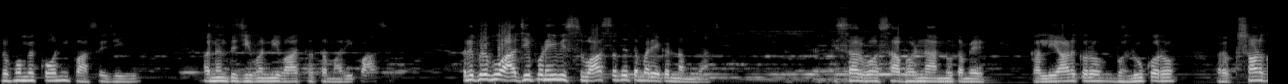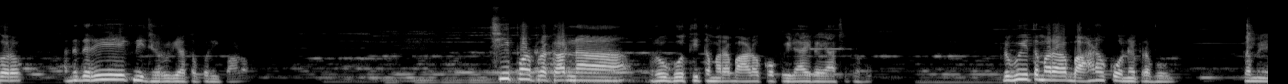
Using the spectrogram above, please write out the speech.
પ્રભુ, અમે કોની પાસે જઈએ? અનંત જીવનની વાત તો તમારી પાસે છે. અને પ્રભુ, આજે પણ એ વિશ્વાસ સાથે તમારી આગળ નમ્યા છે. કે સર્વ સાંભળનારનું તમે કલ્યાણ કરો, ભલું કરો, રક્ષણ કરો અને દરેકની જરૂરિયાતો પૂરી પાડો. જે પણ પ્રકારના રોગોથી તમારા બાળકો પીડાઈ રહ્યા છે પ્રભુ. પ્રભુ એ તમારા બાળકોને પ્રભુ તમે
